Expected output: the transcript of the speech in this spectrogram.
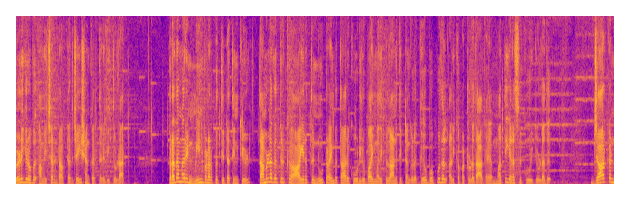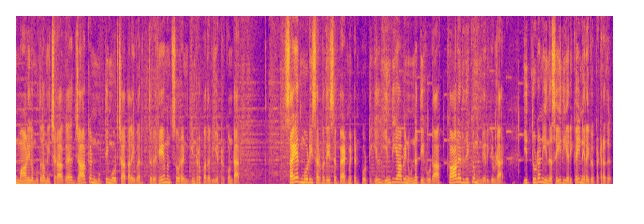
வெளியுறவு அமைச்சர் டாக்டர் ஜெய்சங்கர் தெரிவித்துள்ளார். பிரதமரின் மீன் வளர்ப்பு திட்டத்தின் கீழ் தமிழகத்திற்கு ஆயிரத்து நூற்று ஐம்பத்தாறு கோடி ரூபாய் மதிப்பிலான திட்டங்களுக்கு ஒப்புதல் அளிக்கப்பட்டுள்ளதாக மத்திய அரசு கூறியுள்ளது. ஜார்க்கண்ட் மாநில முதலமைச்சராக ஜார்க்கண்ட் முக்தி மோர்ச்சா தலைவர் திரு. ஹேமந்த் சோரன் இன்று பதவியேற்றுக் கொண்டார். சையத் மோடி சர்வதேச பேட்மிண்டன் போட்டியில் இந்தியாவின் உன்னதி ஹூடா காலிறுதிக்கு முன்னேறியுள்ளார். இத்துடன் இந்த செய்தி அறிக்கை நிறைவு பெற்றது.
